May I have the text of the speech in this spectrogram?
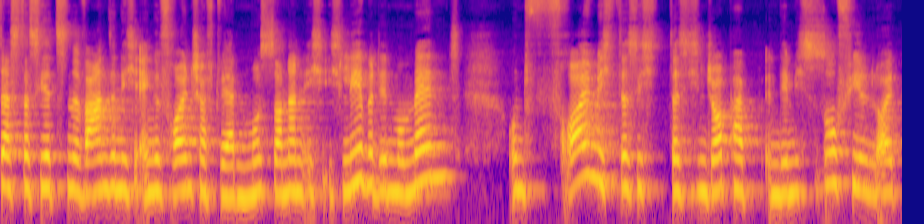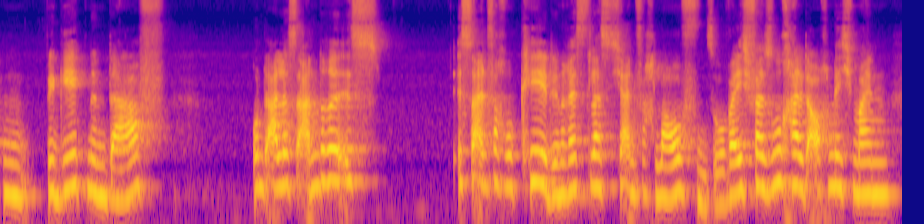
dass das jetzt eine wahnsinnig enge Freundschaft werden muss, sondern ich, ich lebe den Moment und freue mich, dass ich, dass ich einen Job habe, in dem ich so vielen Leuten begegnen darf. Und alles andere ist, ist einfach okay. Den Rest lasse ich einfach laufen, so. Weil ich versuche halt auch nicht mein,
